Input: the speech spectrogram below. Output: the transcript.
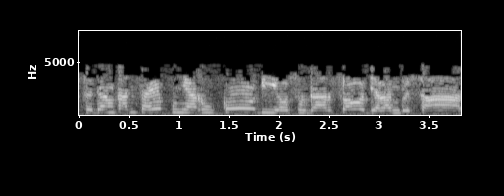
Sedangkan saya punya ruko di Yosudarso, Jalan Besar.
